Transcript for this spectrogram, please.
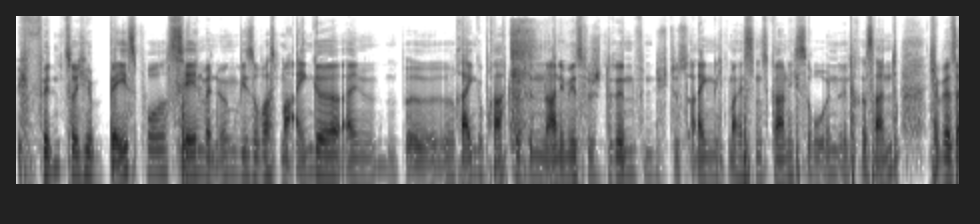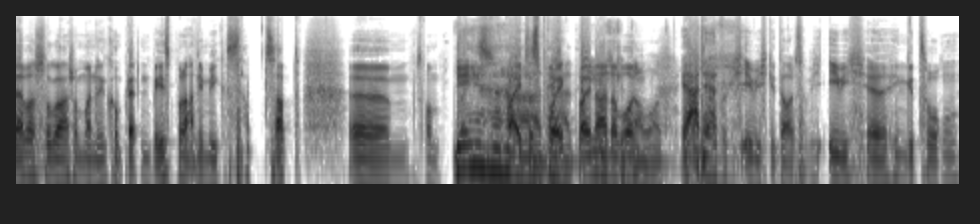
ich finde solche Baseball-Szenen, wenn irgendwie sowas mal einge, ein, äh, reingebracht wird in ein Anime zwischendrin, finde ich das eigentlich meistens gar nicht so uninteressant. Ich habe ja selber sogar schon mal einen kompletten Baseball-Anime gesubbt. Ähm, das war mein zweites der Projekt bei Nana One. Ja, der hat wirklich ewig gedauert. Das habe ich ewig äh, hingezogen.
